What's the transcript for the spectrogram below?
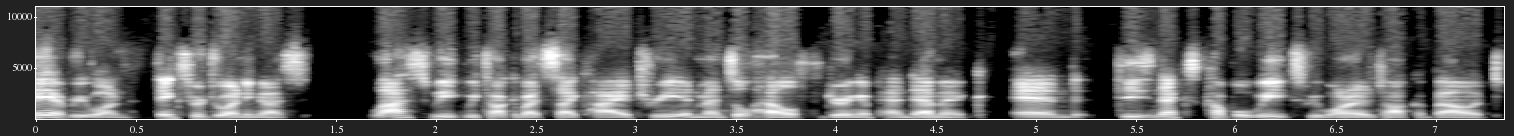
Hey everyone, thanks for joining us. Last week we talked about psychiatry and mental health during a pandemic, and these next couple weeks we wanted to talk about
